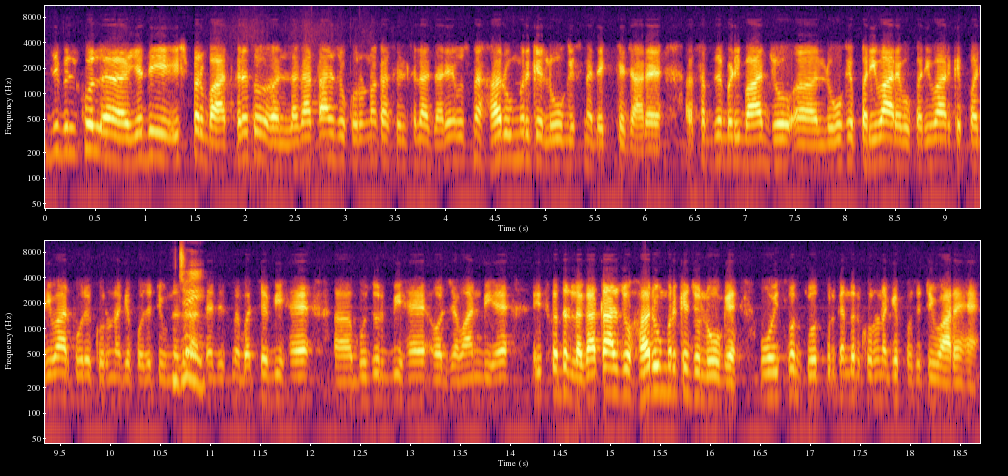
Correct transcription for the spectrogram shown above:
जी बिल्कुल यदि इस पर बात करें तो लगातार जो कोरोना का सिलसिला जारी है उसमें हर उम्र के लोग इसमें देख के जा रहे हैं। सबसे बड़ी बात जो लोगों के परिवार है वो परिवार के परिवार पूरे कोरोना के पॉजिटिव नज़र आते हैं जिसमें बच्चे भी है बुज़ुर्ग भी है और जवान भी है। इस कदर लगातार जो हर उम्र के जो लोग है वो इस वक्त जोधपुर के अंदर कोरोना के पॉजिटिव आ रहे हैं।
